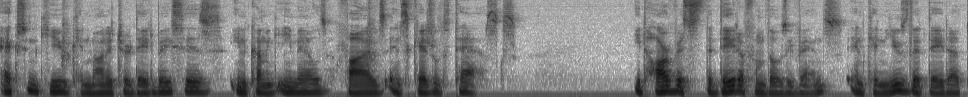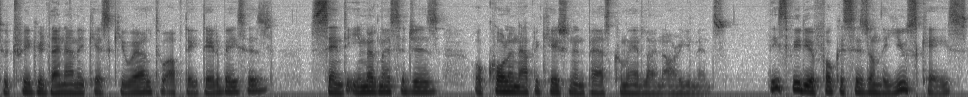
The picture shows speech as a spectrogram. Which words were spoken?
ActionQ can monitor databases, incoming emails, files, and scheduled tasks. It harvests the data from those events and can use that data to trigger dynamic SQL to update databases, send email messages, or call an application and pass command line arguments. This video focuses on the use case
